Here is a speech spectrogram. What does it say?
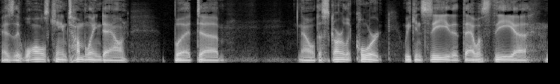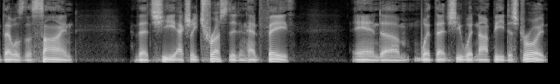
as the walls came tumbling down. But uh, no, the scarlet cord, we can see that that was the uh, that was the sign that she actually trusted and had faith, and um, what that she would not be destroyed.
